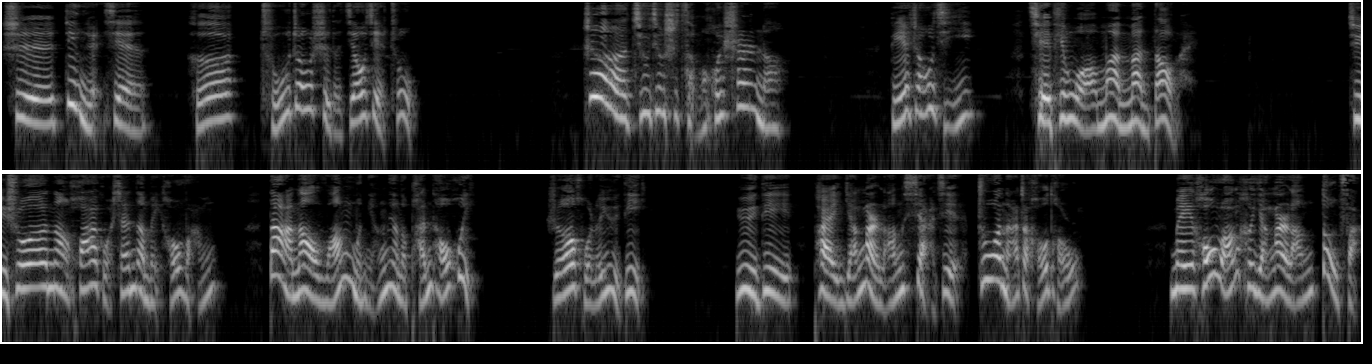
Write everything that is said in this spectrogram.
是定远县和滁州市的交界处，这究竟是怎么回事呢？别着急，且听我慢慢道来。据说那花果山的美猴王大闹王母娘娘的蟠桃会，惹火了玉帝，玉帝派杨二郎下界捉拿着猴头，美猴王和杨二郎斗法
